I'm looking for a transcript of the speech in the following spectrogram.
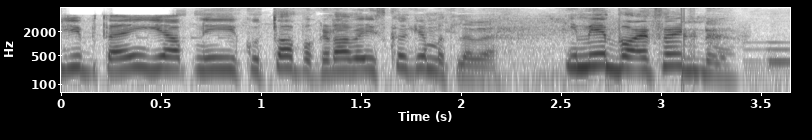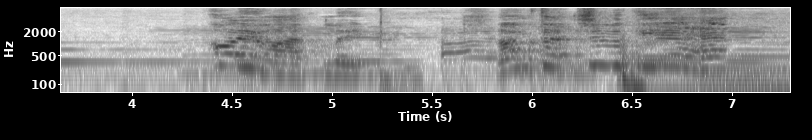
ये बताएँ ये आपने ये कुत्ता पकड़ा हुआ इसका क्या मतलब है? ये मेरे बॉयफ्रेंड है कोई बात नहीं। हम तो चूतिए हैं।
